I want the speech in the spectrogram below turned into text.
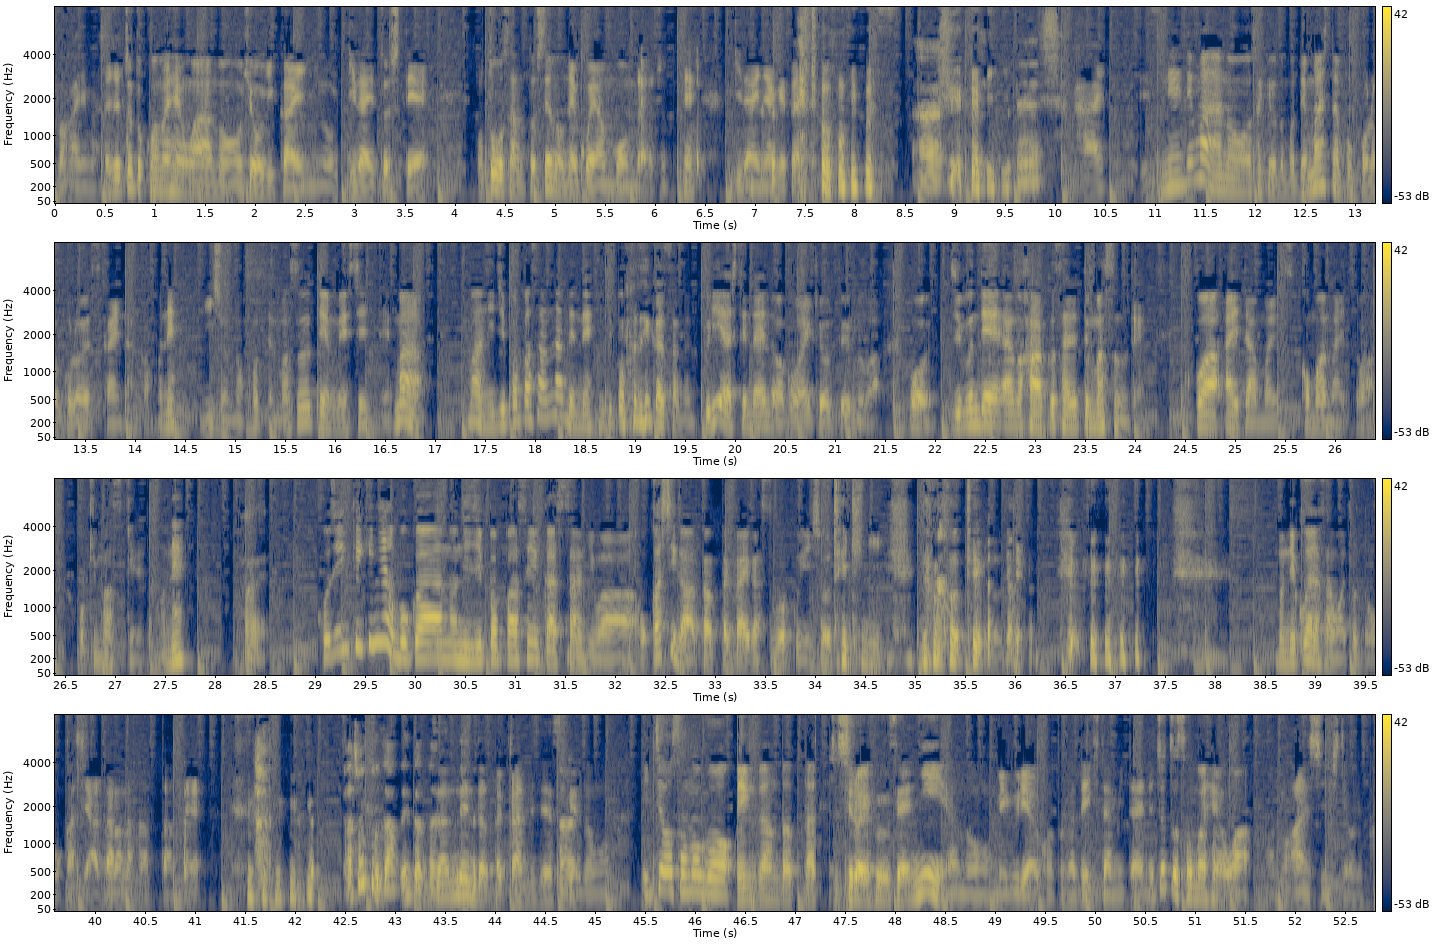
わかりました。じゃあちょっとこの辺は、あの、評議会の議題として、お父さんとしての猫やん問題をちょっとね、議題にあげたいと思います。はい。はい。ですね。で、まあ、あの、先ほども出ました、ポポロクロエス会なんかもね、印象に残ってますっていうメッセージで、まあ、まあ、虹パパさんなんでね、虹パパデカさんがクリアしてないのはご愛嬌というのは、もう自分であの把握されてますので、ここはあえてあんまり突っ込まないとはおきますけれどもね。はい。個人的には僕はあの、虹パパ生活さんには、お菓子が当たった回がすごく印象的に 残っているので。まあ、猫屋さんはちょっとお菓子当たらなかったんで、あ、ちょっと残念だったんです残念だった感じですけれども、一応その後、念願だった白い風船に、あの、巡り合うことができたみたいで、ちょっとその辺は、あの、安心しておりま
